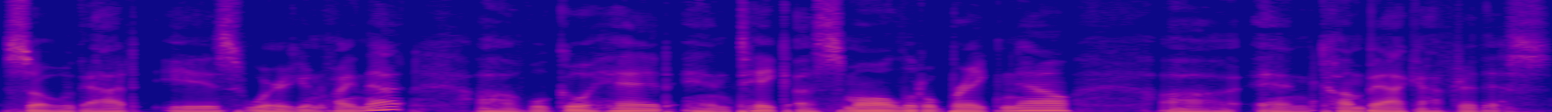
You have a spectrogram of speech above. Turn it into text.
So that is where you're gonna find that. Uh, we'll go ahead and take a small little break now, uh, and come back after this.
